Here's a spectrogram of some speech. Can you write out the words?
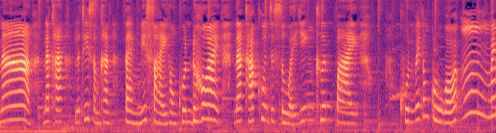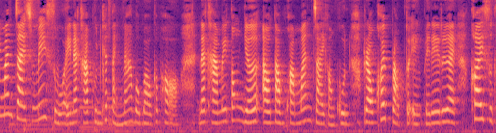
หน้านะคะ และที่สำคัญแต่งนิสัยของคุณด้วยนะคะ คุณจะสวยยิ่งขึ้นไป คุณไม่ต้องกลัวว่าอืมไม่มั่นใจฉันไม่สวยนะคะ คุณแค่แต่งหน้าเบาๆก็พอนะคะ ไม่ต้องเยอะเอาตามความมั่นใจของคุณ เราค่อยปรับตัวเองไปเรื่อยๆค่อยศึก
